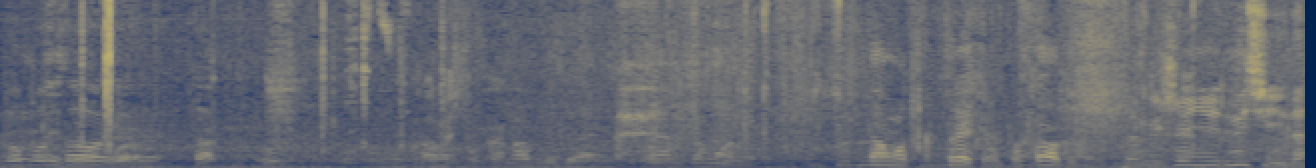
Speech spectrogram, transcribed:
Хто поставив гізо... Так, руку ставимо, поки наблюдаємо, чекаємо команду. Там от третьому поставте. Там мішені відмічені, так?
